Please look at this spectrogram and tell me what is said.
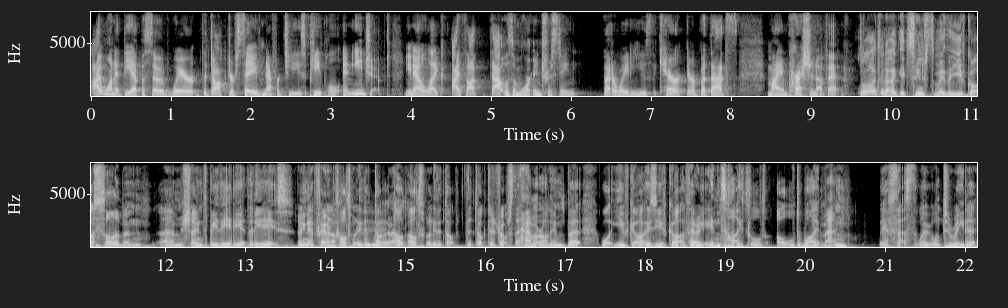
I wanted the episode where the doctor saved Nefertiti's people in Egypt. You know, like, I thought that was a more interesting, better way to use the character, but that's my impression of it. Well, I don't know. It seems to me that you've got Solomon um, shown to be the idiot that he is. I mean, fair enough. Ultimately, the, mm-hmm. ultimately the, doc- the doctor drops the hammer on him, but what you've got is you've got a very entitled old white man if that's the way we want to read it,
